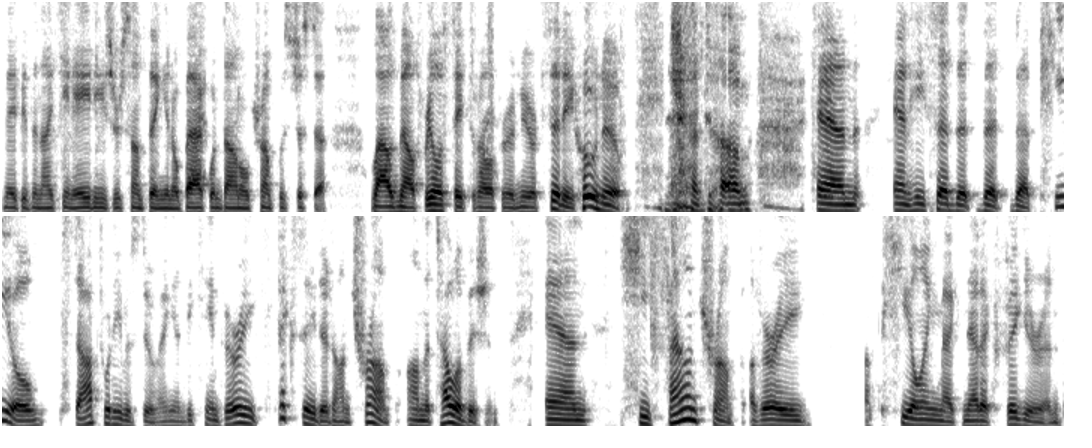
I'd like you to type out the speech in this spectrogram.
maybe the 1980s or something, you know, back when Donald Trump was just a loudmouth real estate developer in New York City. Who knew? and, um, and and he said that that that Peale stopped what he was doing and became very fixated on Trump on the television, and he found Trump a very appealing, magnetic figure. And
